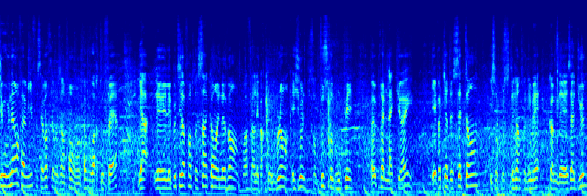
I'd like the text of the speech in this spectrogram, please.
Si vous venez en famille, il faut savoir que vos enfants vont pas pouvoir tout faire. Il y a les, petits enfants entre 5 ans et 9 ans pour faire les parcours blancs et jaunes qui sont tous regroupés euh, près de l'accueil. Et à partir de 7 ans, ils sont considérés entre guillemets comme des adultes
